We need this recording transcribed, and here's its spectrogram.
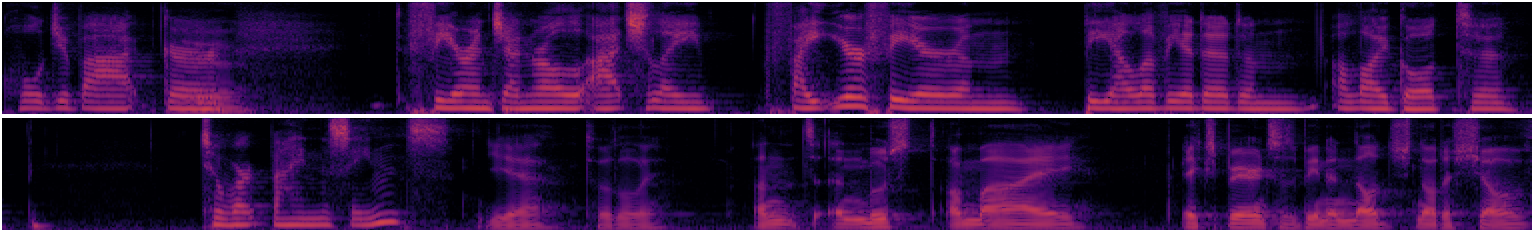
hold you back or Yeah. fear in general. Actually, fight your fear and be elevated and allow God to to work behind the scenes. Yeah, totally. And and most of my experience has been a nudge, not a shove.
